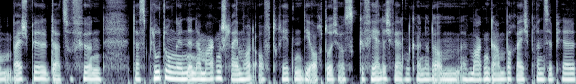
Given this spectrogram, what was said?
zum Beispiel dazu führen, dass Blutungen in der Magenschleimhaut auftreten, die auch durchaus gefährlich werden können oder im Magen-Darm-Bereich prinzipiell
